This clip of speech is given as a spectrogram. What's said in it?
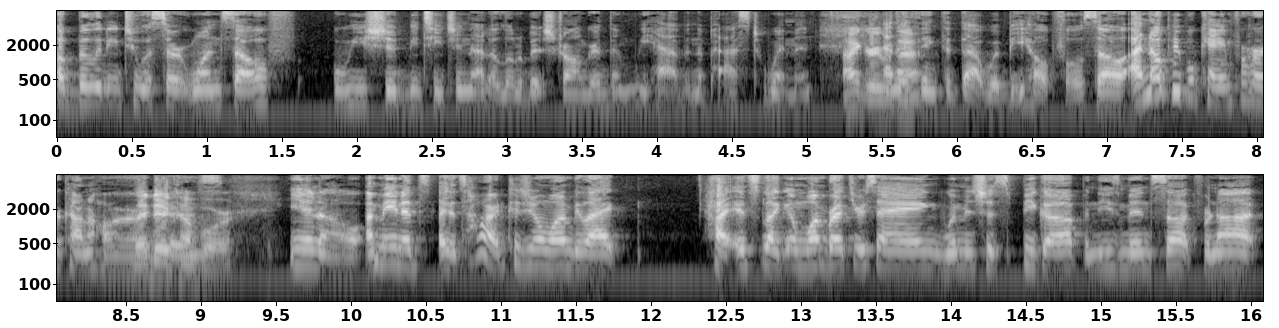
ability to assert oneself we should be teaching that a little bit stronger than we have in the past to women. I agree with and i that. think that that would be helpful. So i know people came for her kind of hard They did come for her. you know i mean it's it's hard because you don't want to be like it's like in one breath you're saying women should speak up and these men suck for not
